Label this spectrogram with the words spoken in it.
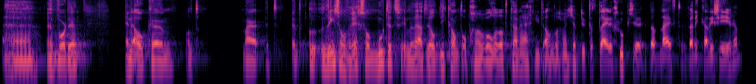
uh, worden. En ook, want maar het, het, linksom of rechtsom moet het inderdaad wel die kant op gaan rollen. Dat kan eigenlijk niet anders. Want je hebt natuurlijk dat kleine groepje dat blijft radicaliseren.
